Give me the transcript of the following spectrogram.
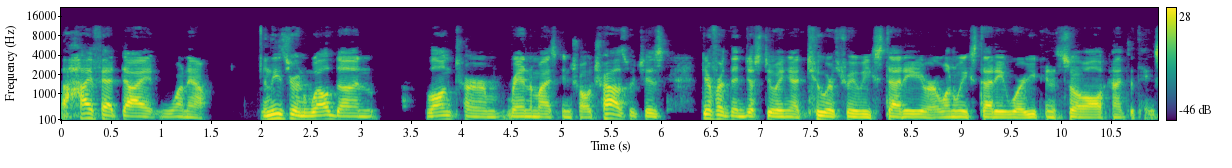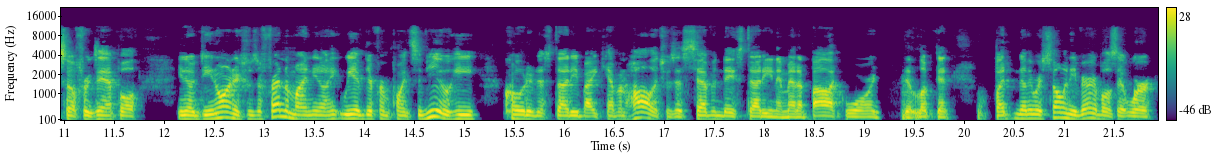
the high fat diet won out. And these are in well done, long term randomized controlled trials, which is different than just doing a two or three week study or a one week study where you can show all kinds of things. So, for example, you know, Dean Ornish, who's a friend of mine, you know, we have different points of view. He quoted a study by Kevin Hall, which was a seven day study in a metabolic ward that looked at, but you know, there were so many variables that were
